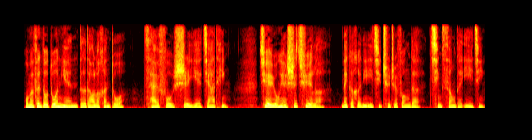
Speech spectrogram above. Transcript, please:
我们奋斗多年，得到了很多财富、事业、家庭，却永远失去了那个和你一起吹吹风的轻松的意境。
